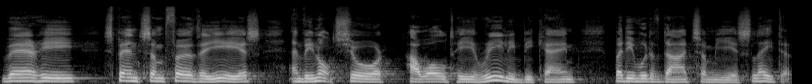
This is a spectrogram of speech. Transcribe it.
where he spent some further years, and we're not sure how old he really became, but he would have died some years later.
